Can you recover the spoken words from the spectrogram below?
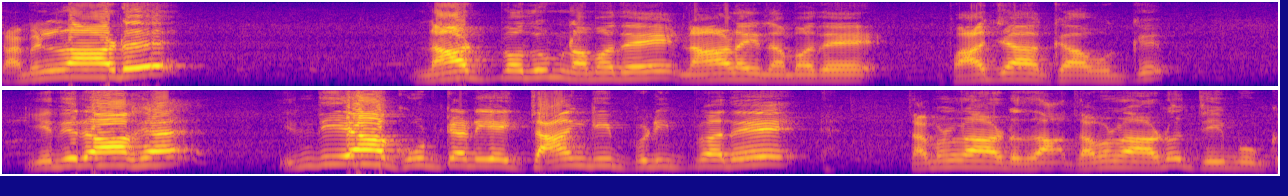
தமிழ்நாடு நாற்பதும் நமதே நாளை நமதே பாஜகவுக்கு எதிராக இந்தியா கூட்டணியை தாங்கி பிடிப்பதே தமிழ்நாடு தான் தமிழ்நாடு திமுக.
